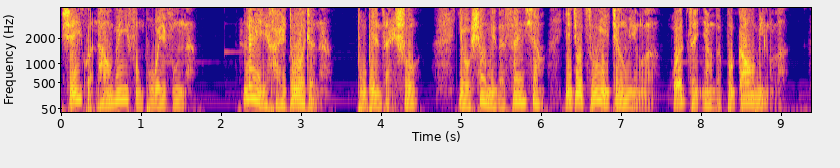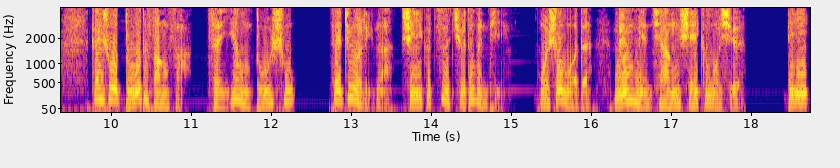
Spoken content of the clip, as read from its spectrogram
谁管它威风不威风呢？累还多着呢，不便再说。有上面的三项，也就足以证明了我怎样的不高明了。该说读的方法，怎样读书？在这里呢，是一个自觉的问题。我说我的，没有勉强谁跟我学。第一，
